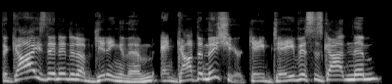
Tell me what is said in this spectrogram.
The guys that ended up getting them and got them this year. Gabe Davis has gotten them.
